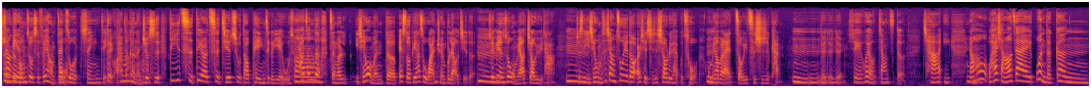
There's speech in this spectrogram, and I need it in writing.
这样的工作是非常多。在做声音这一块，对，他们可能就是第一次、第二次接触到配音这个业务，所以他真的整个以前我们的 SOP 他是完全不了解的，嗯，所以变成说我们要教育他，嗯，就是以前我们是这样作业的，而且其实效率还不错，我们要不要来走一次试试看？嗯嗯，对对对，所以会有这样子的。差异。然后我还想要再问的更，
